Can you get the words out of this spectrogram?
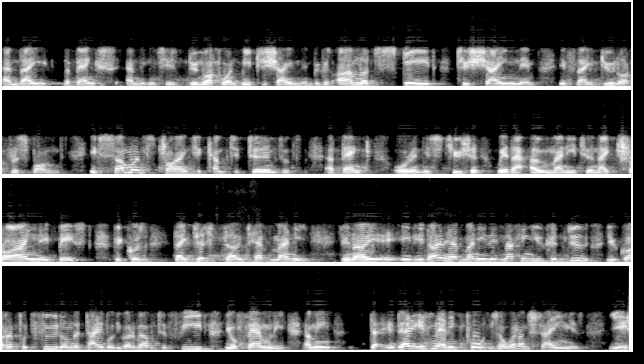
And they, the banks and the institutions do not want me to shame them because I'm not scared to shame them if they do not respond. If someone's trying to come to terms with a bank or an institution where they owe money to and they're trying their best because they just don't have money. You know, if you don't have money, there's nothing you can do. You've got to put food on the table. You've got to be able to feed your family. I mean, that isn't that important. So what I'm saying is, yes,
